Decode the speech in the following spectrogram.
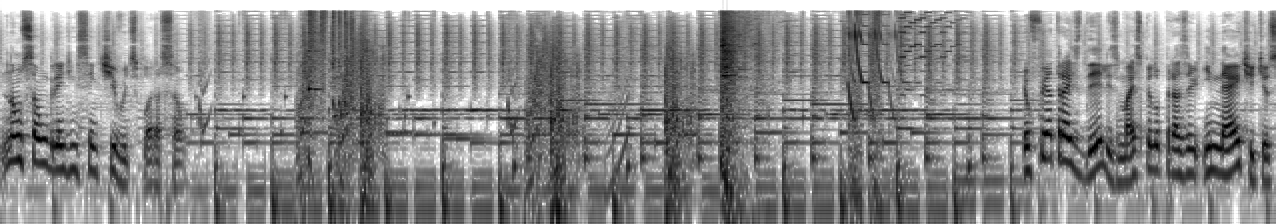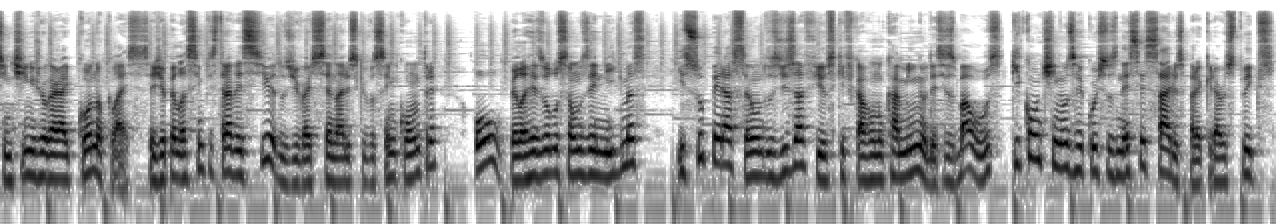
não são um grande incentivo de exploração. Eu fui atrás deles mais pelo prazer inerte que eu senti em jogar Iconoclast, seja pela simples travessia dos diversos cenários que você encontra, ou pela resolução dos enigmas e superação dos desafios que ficavam no caminho desses baús que continham os recursos necessários para criar os tweaks.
